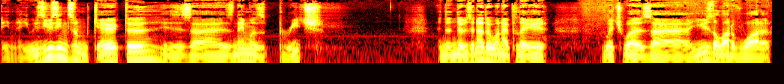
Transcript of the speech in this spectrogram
he was using some character. His uh, his name was Breach. And then there was another one I played, which was uh, used a lot of water.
